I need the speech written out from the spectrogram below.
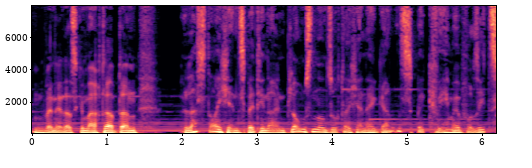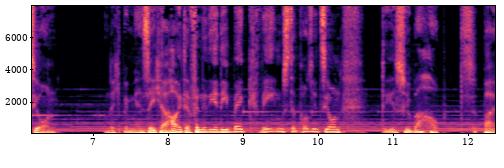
Und wenn ihr das gemacht habt, dann lasst euch ins Bett hinein plumpsen und sucht euch eine ganz bequeme Position. Und ich bin mir sicher, heute findet ihr die bequemste Position, die es überhaupt bei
